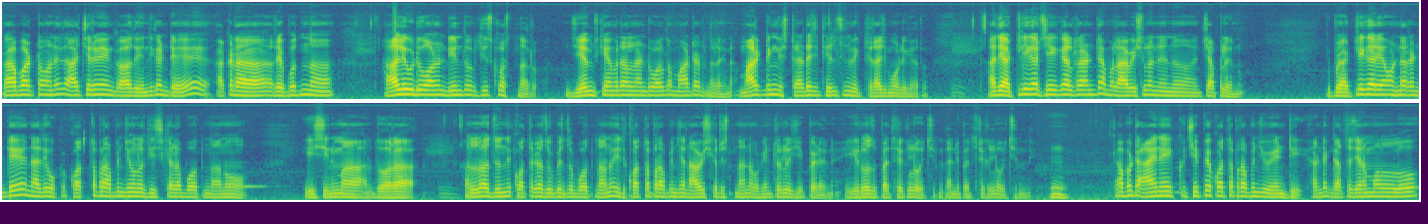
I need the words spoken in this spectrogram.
రాబట్టడం అనేది ఆశ్చర్యం కాదు. ఎందుకంటే అక్కడ రేపొద్దున హాలీవుడ్ వాళ్ళని దీంతో తీసుకొస్తున్నారు. జేమ్స్ కెమెరా లాంటి వాళ్ళతో మాట్లాడుతున్నారు ఆయన. మార్కెటింగ్ స్ట్రాటజీ తెలిసిన వ్యక్తి రాజమౌళి గారు. అది అట్లీ గారు చేయగలరా అంటే మళ్ళీ ఆ విషయంలో నేను చెప్పలేను. ఇప్పుడు అట్లీ గారు ఏమంటున్నారంటే నాది ఒక కొత్త ప్రపంచంలో తీసుకెళ్ళబోతున్నాను ఈ సినిమా ద్వారా. అల్లు అర్జున్ని కొత్తగా చూపించబోతున్నాను. ఇది కొత్త ప్రపంచాన్ని ఆవిష్కరిస్తున్నాను ఒక ఇంటర్వ్యూలో చెప్పాడు ఆయన. ఈ రోజు పత్రికలో వచ్చింది. అన్ని పత్రికల్లో వచ్చింది. కాబట్టి ఆయన చెప్పే కొత్త ప్రపంచం ఏంటి? అంటే గత జన్మలలో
